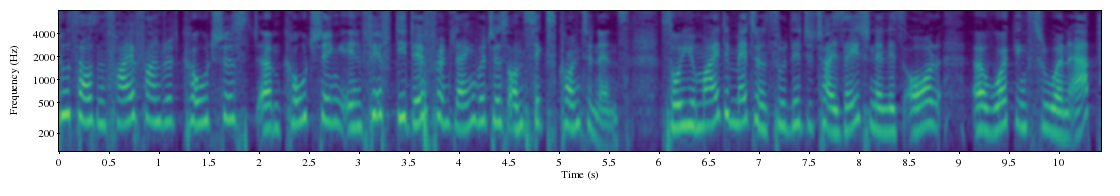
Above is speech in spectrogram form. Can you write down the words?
2,500 coaches um, coaching in 50 different languages on six continents. So you might imagine through digitization, and it's all uh, working through an app.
